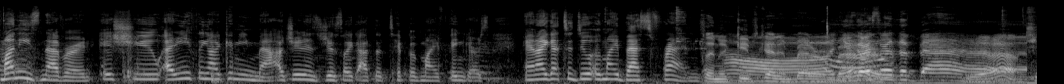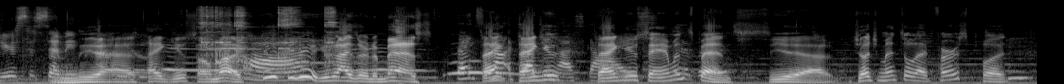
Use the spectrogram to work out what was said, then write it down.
money's never an issue. Anything I can imagine is just like at the tip of my fingers. And I get to do it with my best friend. And it keeps getting better and better. you guys are the best. Yeah. Cheers to Sammy. Yeah, thank you so much. You guys are the best. Thanks for Thank, not thank judging you, us, guys. thank you, Sam and Spence. Yeah, judgmental at first, but Ju-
